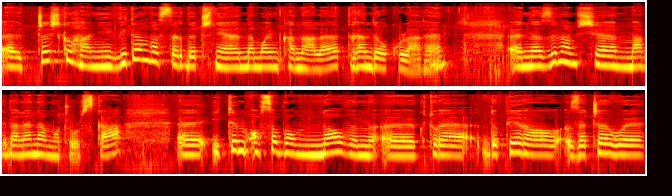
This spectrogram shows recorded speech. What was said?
E, Cześć kochani, witam Was serdecznie na moim kanale Trendy Okulary. E, Nazywam się Magdalena Moczulska e, i tym osobom nowym, które dopiero zaczęły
